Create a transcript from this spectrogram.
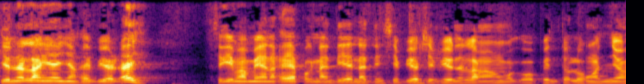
Yun na lang yan yung kay Bjorn. Ay! Sige, mamaya na kaya pag nandiyan natin si Bjorn, si Bjorn na lang ang mag-open. Tulungan nyo.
